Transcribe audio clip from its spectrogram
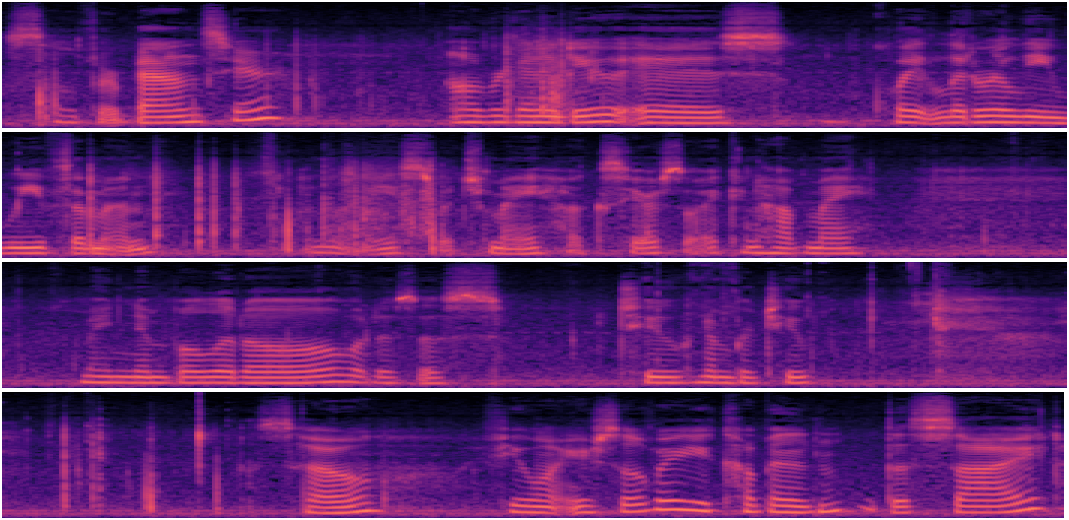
silver bands here, all we're going to do is quite literally weave them in. And let me switch my hooks here so I can have my my nimble little, what is this, two, number two. So, if you want your silver, you come in the side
